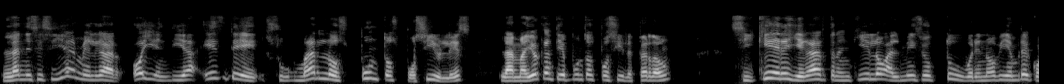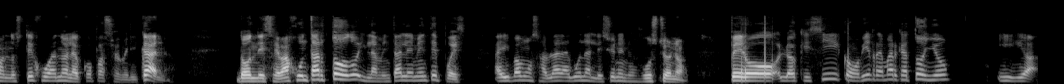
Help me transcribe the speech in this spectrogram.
La necesidad de Melgar hoy en día es de sumar los puntos posibles, la mayor cantidad de puntos posibles, perdón, si quiere llegar tranquilo al mes de octubre, noviembre, cuando esté jugando la Copa Sudamericana, donde se va a juntar todo y lamentablemente, pues ahí vamos a hablar de algunas lesiones, nos guste o no. Pero lo que sí, como bien remarca Toño, y ah,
